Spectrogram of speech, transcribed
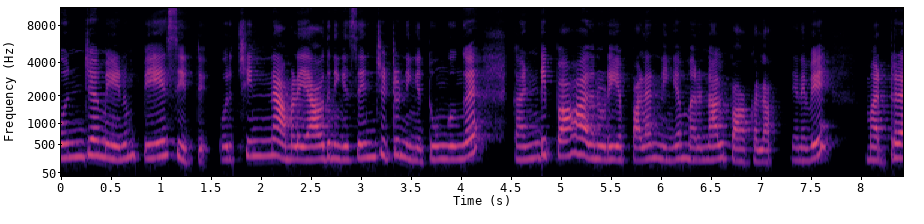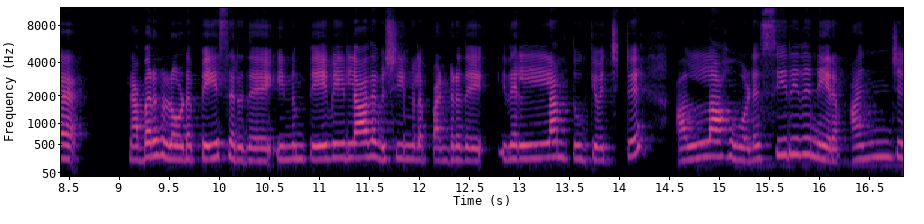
கொஞ்சமேனும் பேசிட்டு ஒரு சின்ன அமலையாவது நீங்கள் செஞ்சுட்டு நீங்கள் தூங்குங்க. கண்டிப்பாக அதனுடைய பலன் நீங்கள் மறுநாள் பார்க்கலாம். எனவே மற்ற நபர்களோட பேசுறது இன்னும் தேவையில்லாத விஷயங்களை பண்ணுறது இதெல்லாம் தூக்கி வச்சுட்டு அல்லாஹுவோட சிறிது நேரம் அஞ்சு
